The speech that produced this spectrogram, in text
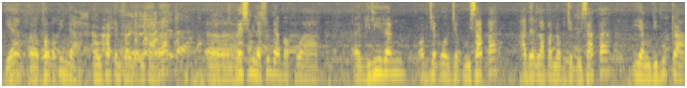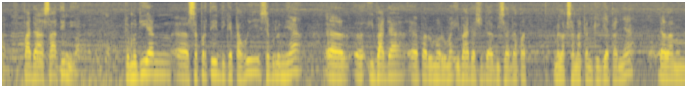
ya uh, Forkopinda Kabupaten Toraja Utara uh, resmilah sudah bahwa uh, giliran objek-objek wisata ada delapan objek wisata yang dibuka pada saat ini. Kemudian uh, seperti diketahui sebelumnya uh, uh, ibadah uh, rumah-rumah ibadah sudah bisa dapat melaksanakan kegiatannya dalam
